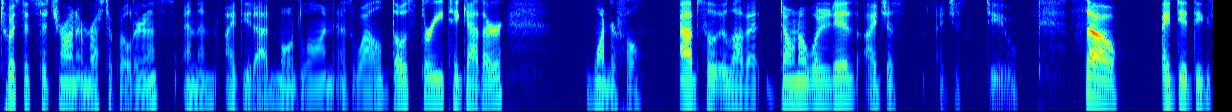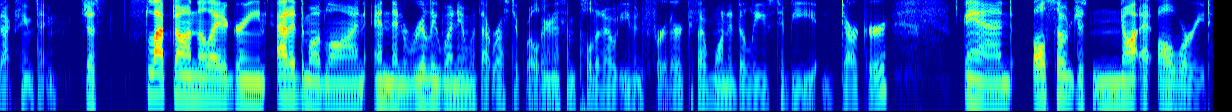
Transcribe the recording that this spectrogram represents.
Twisted Citron and Rustic Wilderness. And then I did add Mowed Lawn as well. Those three together, wonderful. Absolutely love it. Don't know what it is. I just, I just do. So I did the exact same thing just slapped on the lighter green, added the mowed lawn, and then really went in with that rustic wilderness and pulled it out even further because I wanted the leaves to be darker. And also just not at all worried.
